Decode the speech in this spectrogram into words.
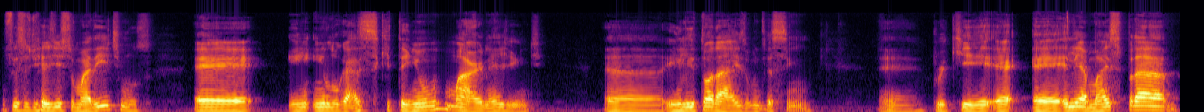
ofício de registro marítimos, é, em, em lugares que tenham mar, né, gente? É, em litorais, vamos dizer assim. É, porque é, é, ele é mais para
